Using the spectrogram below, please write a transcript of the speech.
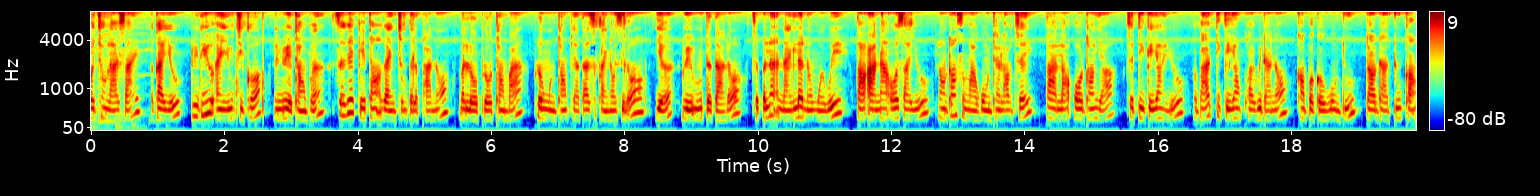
အော်ချုံလာဆိုင်အကယိုရီဒီယိုအန်ယူဂျီကောလနွေထောင်းပစကက်ကဲတောင်းအကိုင်ကျုံတလဖာနော်မလောပလောထောင်းပါဖလုံမုံထောင်းဖြာတာစခိုင်နော်စီလောယနွေဦးတတလောချက်ပလန့်အနိုင်လက်နော်မွေဝေတာအာနာဩစာယိုလောင်ထောင်းစမဝန်ထန်လောက်ချိတာလာအော်ထောင်းရချက်တီကရယိုမဘာတီကရခွိုင်ဝိတာနော်ခေါပကဝွန်တူဒေါက်တာဒူခေါ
